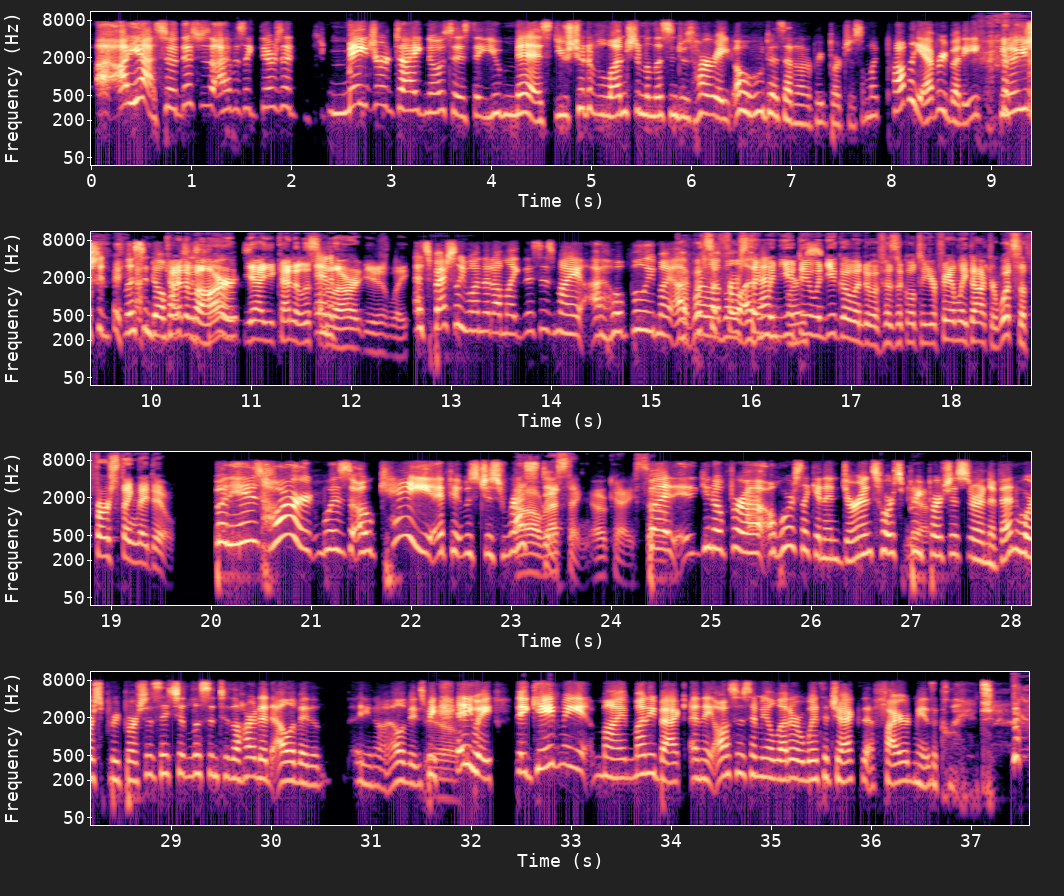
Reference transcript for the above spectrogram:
Uh, uh, yeah. So this was, I was like, there's a major diagnosis that you missed. You should have lunged him and listened to his heart rate. Oh, who does that on a pre-purchase? I'm like, probably everybody. You know, you should listen to a kind of a heart. heart, Yeah, you kind of listen And- to the heart usually. especially one that I'm like, this is my, uh, hopefully my God, upper what's the level first thing when you do when you go into a physical to your family doctor? What's the first thing they do? But his heart was okay if it was just oh, resting. Oh, resting. Okay. So But you know, for a, a horse like an endurance horse pre-purchase or an event horse pre-purchase, they should listen to the heart at elevated, you know, elevated speed. Yeah. Anyway, they gave me my money back, and they also sent me a letter with a check that fired me as a client.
